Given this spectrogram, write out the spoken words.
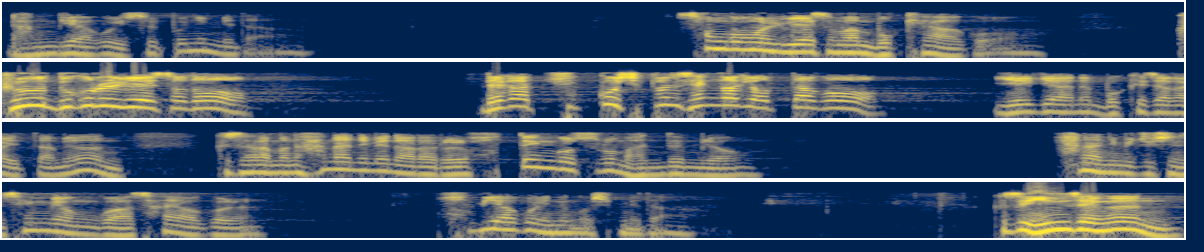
낭비하고 있을 뿐입니다. 성공을 위해서만 목회하고 그 누구를 위해서도 내가 죽고 싶은 생각이 없다고 얘기하는 목회자가 있다면 그 사람은 하나님의 나라를 헛된 것으로 만들며 하나님이 주신 생명과 사역을 허비하고 있는 것입니다. 그래서 인생은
